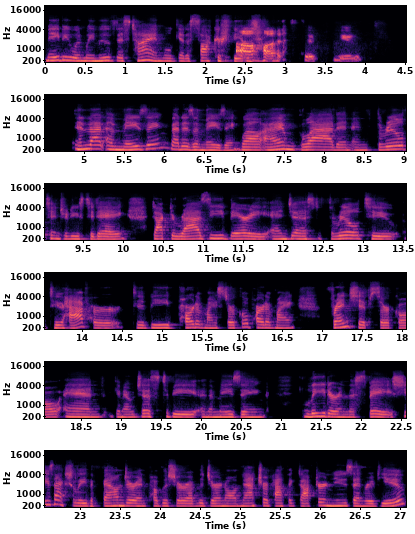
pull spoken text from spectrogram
Maybe when we move this time, we'll get a soccer field. Oh, that's so cute. Isn't that amazing? That is amazing. Well, I am glad and, and thrilled to introduce today Dr. Razi Berry and just thrilled to to have her to be part of my circle, part of my friendship circle, and you know, just to be an amazing leader in this space. She's actually the founder and publisher of the journal Naturopathic Doctor News and Review,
